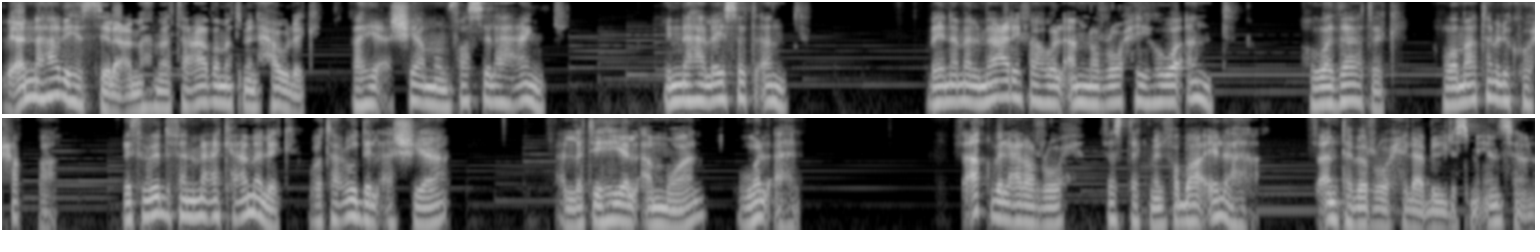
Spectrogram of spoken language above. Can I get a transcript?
لأن هذه السلع مهما تعاظمت من حولك فهي أشياء منفصلة عنك. إنها ليست أنت. بينما المعرفة والأمن الروحي هو أنت هو ذاتك هو ما تملكه حقا. حيث يدفن معك عملك وتعود الأشياء التي هي الأموال والأهل. فأقبل على الروح فاستكمل فضائلها. فأنت بالروح لا بالجسم إنسان.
